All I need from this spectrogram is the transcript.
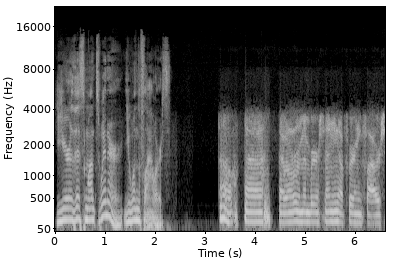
You're this month's winner. You won the flowers. Oh, uh, I don't remember signing up for any flowers.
